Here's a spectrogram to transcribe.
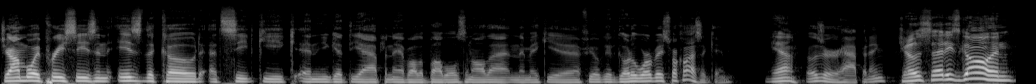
Jomboy preseason is the code at SeatGeek, and you get the app, and they have all the bubbles and all that, and they make you feel good. Go to the World Baseball Classic game; Yeah. those are happening. Joe said he's going.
